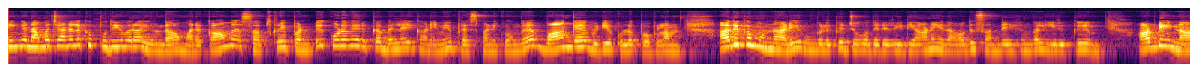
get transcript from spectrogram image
நீங்கள் நம்ம சேனலுக்கு புதியவராக இருந்தால் மறக்காமல் சப்ஸ்கிரைப் பண்ணிட்டு கூடவே இருக்க பெல்லைக்கானையுமே ப்ரெஸ் பண்ணிக்கோங்க. வாங்க வீடியோக்குள்ளே போகலாம். அதுக்கு முன்னாடி உங்களுக்கு ஜோதிட ரீதியான ஏதாவது சந்தேகங்கள் இருக்குது அப்படின்னா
